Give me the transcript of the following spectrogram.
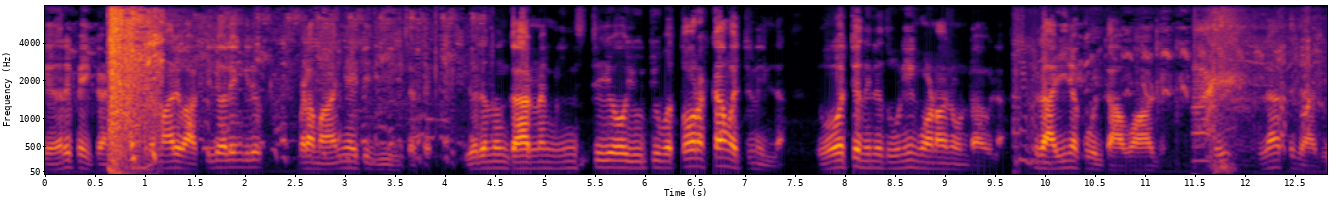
കേറി പോയിക്കാണ് ബാക്കിയുള്ളവരെങ്കിലും ഇവിടെ മാന്യായിട്ട് ജീവിച്ചത്തെ ഇവരൊന്നും കാരണം ഇൻസ്റ്റയോ യൂട്യൂബോ തുറക്കാൻ പറ്റണില്ല. ഒറ്റ നിന്ന് തുണിയും കോണാനും ഉണ്ടാവില്ല. ഇത് അതിനൊക്കെ ഓൽക്ക് അവാർഡ് ഇല്ലാത്ത ജാതി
